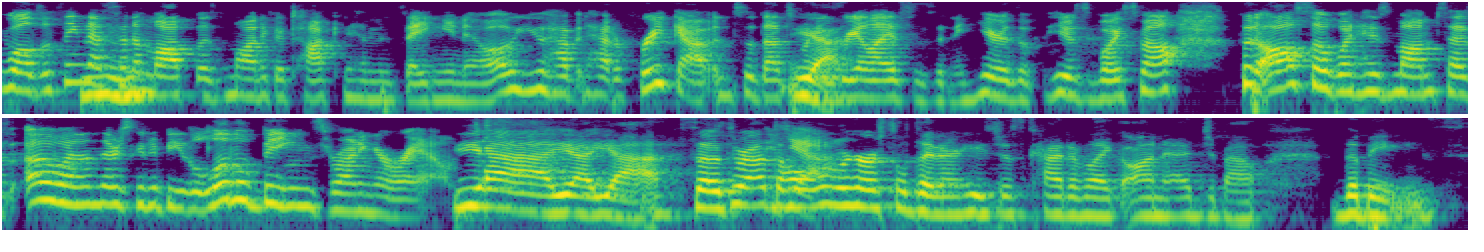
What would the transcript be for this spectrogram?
well, the thing that mm-hmm. set him off was Monica talking to him and saying, you know, oh, you haven't had a freak out, and so that's when yeah. he realizes and he hears the hears the voicemail. But also when his mom says, oh, and then there's going to be little Bings running around. Yeah, yeah, yeah. So throughout the yeah. whole rehearsal dinner, he's just kind of like on edge about the Bings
